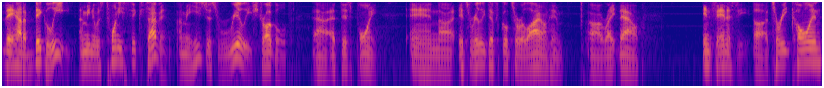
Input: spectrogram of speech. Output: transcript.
they had a big lead. I mean, it was 26 7. I mean, he's just really struggled uh, at this point, and uh, it's really difficult to rely on him uh, right now in fantasy. Uh, Tarik Cohen,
